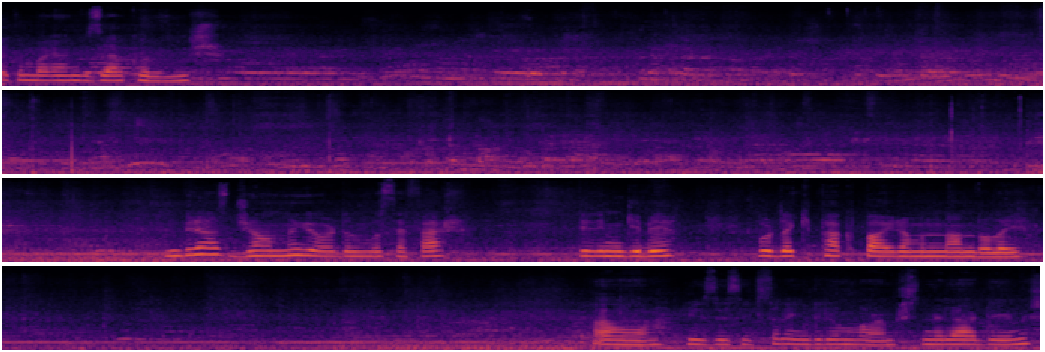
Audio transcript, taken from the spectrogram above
Bakın bayan güzel korunmuş. Biraz canlı gördüm bu sefer. Dediğim gibi buradaki Pak bayramından dolayı. Aa, %80 indirim varmış. Nelerdeymiş?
